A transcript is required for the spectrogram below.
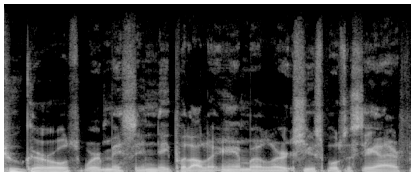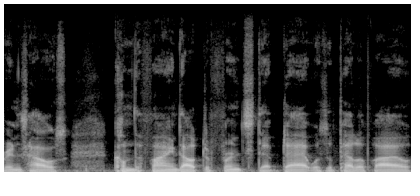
two girls were missing. They put out an Amber Alert. She was supposed to stay at her friend's house. Come to find out, the friend's stepdad was a pedophile.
